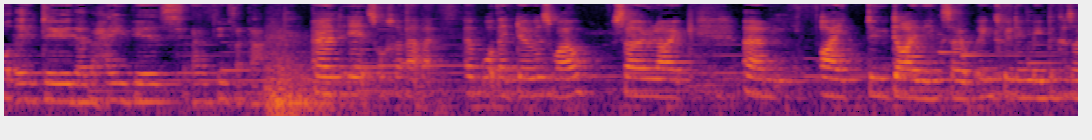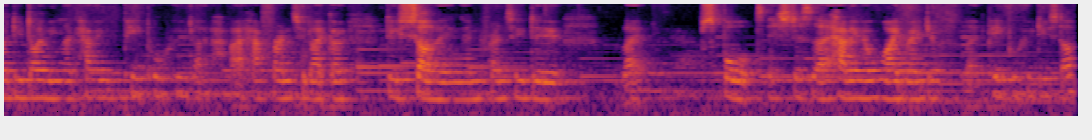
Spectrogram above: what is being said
what they do, their behaviours and things like that. And it's also about like what they do as well. So like um, I do diving, so including me because I do diving, like having people who like I have friends who like go do sewing and friends who do like sport. It's just like having a wide range of like people who do stuff.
